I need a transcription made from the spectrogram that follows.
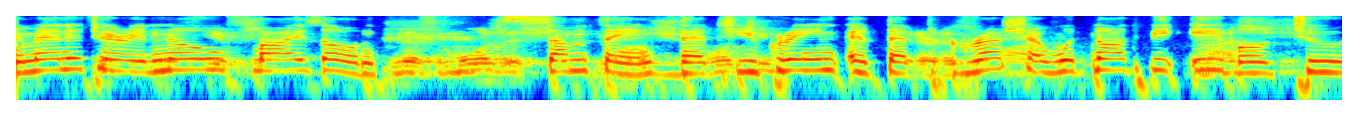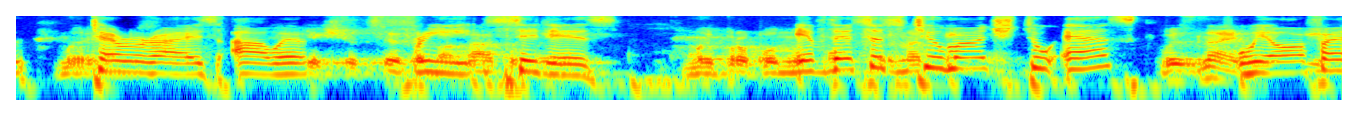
Humanitarian no-fly zone, something that Ukraine, uh, that Russia would not be able to terrorize our free cities. If this is too much to ask, we offer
